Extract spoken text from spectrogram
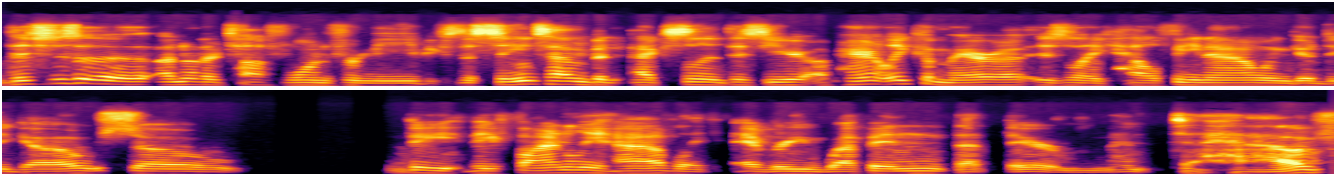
This is a, another tough one for me because the Saints haven't been excellent this year. Apparently, Kamara is like healthy now and good to go. So they they finally have like every weapon that they're meant to have.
